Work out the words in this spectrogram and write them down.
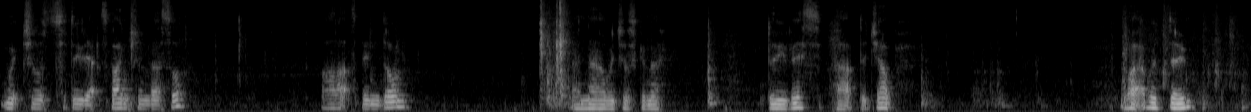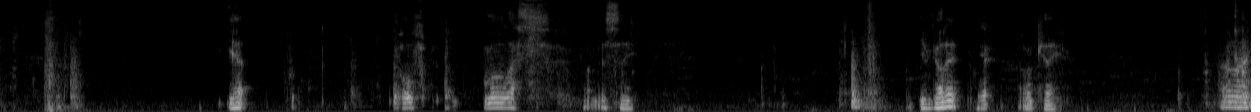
which was to do the expansion vessel. All that's been done. And now we're just going to do this part of the job. What I would do, yeah, more or less, let me see. You've got it? Yep. Okay. Alright,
